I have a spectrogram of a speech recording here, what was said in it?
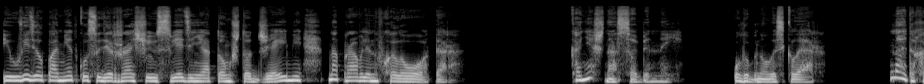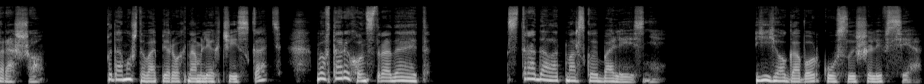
и увидел пометку, содержащую сведения о том, что Джейми направлен в Хэллоуотер. «Конечно, особенный», — улыбнулась Клэр. «Но это хорошо. Потому что, во-первых, нам легче искать, во-вторых, он страдает... страдал от морской болезни». Ее оговорку услышали все.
